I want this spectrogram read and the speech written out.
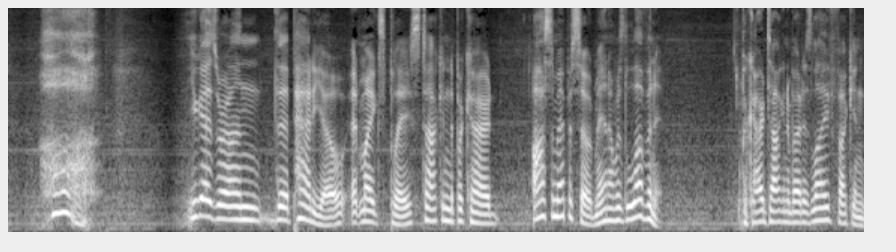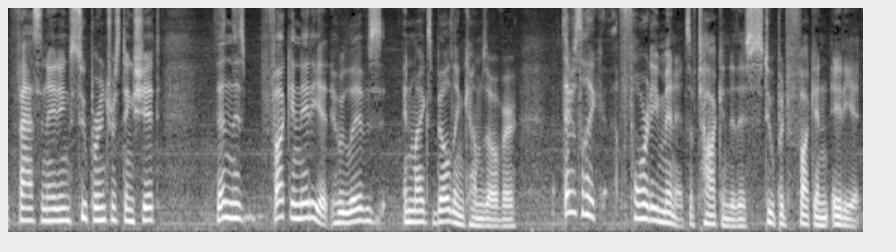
oh. You guys were on the patio at Mike's place talking to Picard. Awesome episode, man. I was loving it. Picard talking about his life, fucking fascinating, super interesting shit. Then this fucking idiot who lives in Mike's building comes over. There's like 40 minutes of talking to this stupid fucking idiot.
